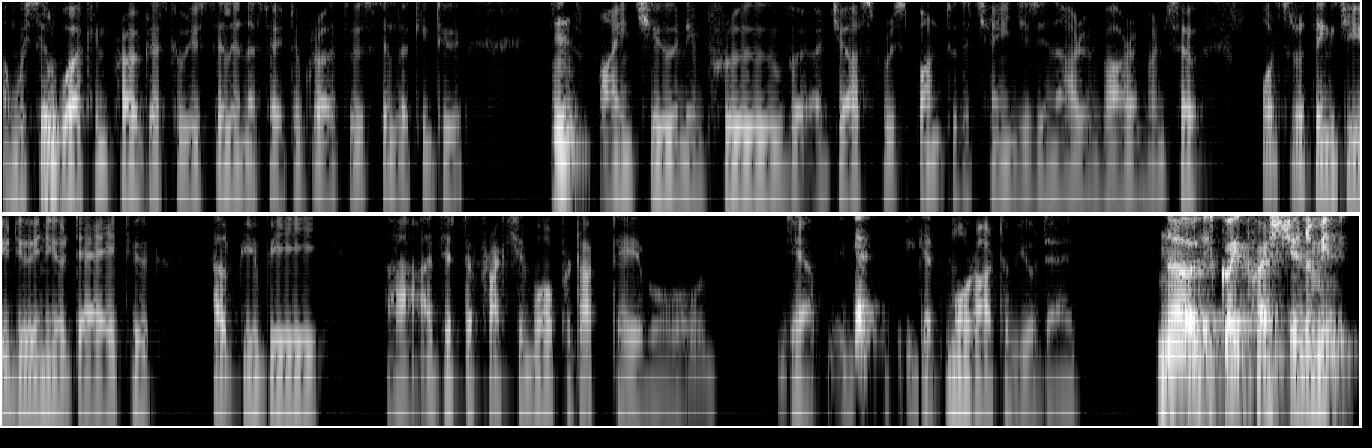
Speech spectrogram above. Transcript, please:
and we're still mm. work in progress because we're still in a state of growth. We're still looking to mm. fine tune, improve, adjust, respond to the changes in our environment. So, what sort of things do you do in your day to help you be uh, just a fraction more productive or, yeah, get more out of your day? No, it's a great question. I mean,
